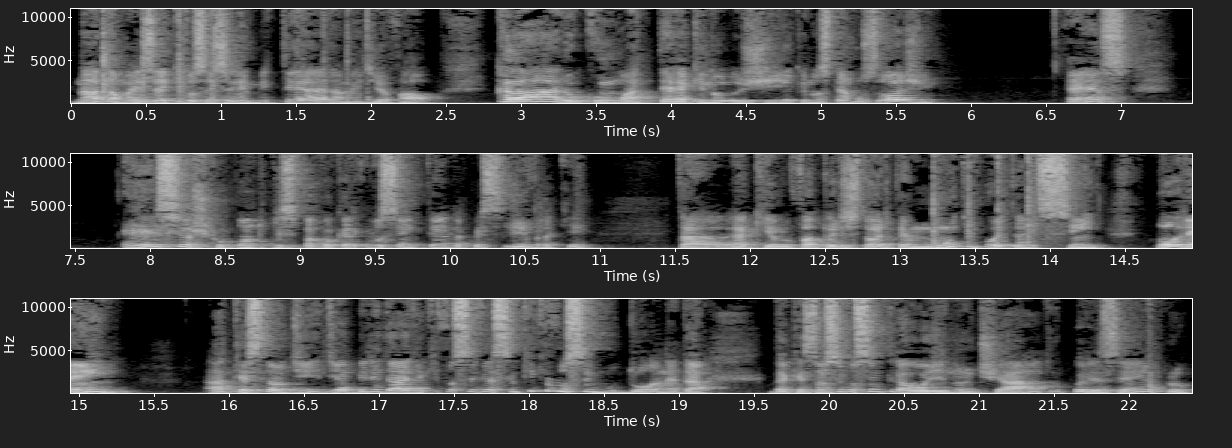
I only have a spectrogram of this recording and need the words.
Nada mais é que você se remeter à era medieval. Claro, com a tecnologia que nós temos hoje. Esse, esse eu acho que é o ponto principal que eu quero que você entenda com esse livro aqui. Tá? É aquilo, o fator histórico é muito importante, sim, porém, a questão de, de habilidade, que você vê assim, o que, que você mudou né, da, da questão. Se você entrar hoje num teatro, por exemplo,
